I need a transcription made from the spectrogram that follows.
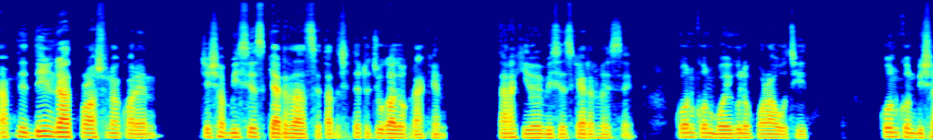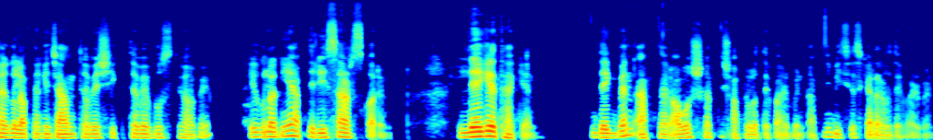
আপনি দিন রাত পড়াশোনা করেন, যেসব বিসিএস ক্যাডার আছে তাদের সাথে একটু যোগাযোগ রাখেন, তারা কীভাবে বিসিএস ক্যাডার হয়েছে, কোন কোন বইগুলো পড়া উচিত, কোন কোন বিষয়গুলো আপনাকে জানতে হবে, শিখতে হবে, বুঝতে হবে, এগুলো নিয়ে আপনি রিসার্চ করেন, লেগে থাকেন। দেখবেন আপনার অবশ্যই আপনি সফল হতে পারবেন, আপনি বিশেষ ক্যাডার হতে পারবেন।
